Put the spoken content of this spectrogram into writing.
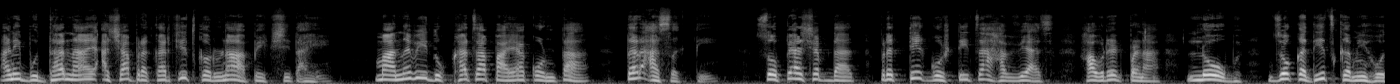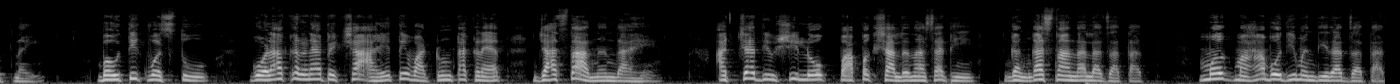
आणि बुद्धांना अशा प्रकारचीच करुणा अपेक्षित आहे. मानवी दुःखाचा पाया कोणता तर आसक्ती. सोप्या शब्दात प्रत्येक गोष्टीचा हव्यास हावरटपणा लोभ जो कधीच कमी होत नाही. भौतिक वस्तू गोळा करण्यापेक्षा आहे ते वाटून टाकण्यात जास्त आनंद आहे. आजच्या दिवशी लोक पापक शालनासाठी गंगास्नानाला जातात. मग महाबोधी मंदिरात जातात.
